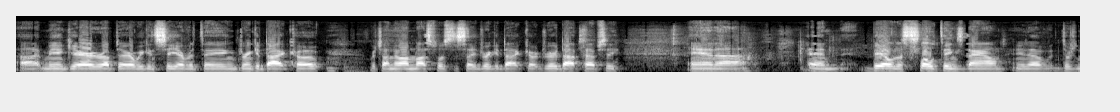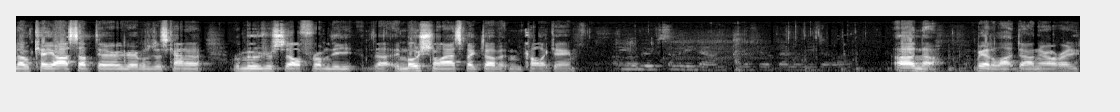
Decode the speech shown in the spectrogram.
Uh, me and Garrett are up there. We can see everything. Drink a Diet Coke, which I know I'm not supposed to say. Drink a Diet Coke. Drink a Diet Pepsi, and uh, and be able to slow things down. You know, there's no chaos up there. You're able to just kind of remove yourself from the, the emotional aspect of it and call it game. Do you move somebody down on the field then when you go? Uh, no, we had a lot down there already.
